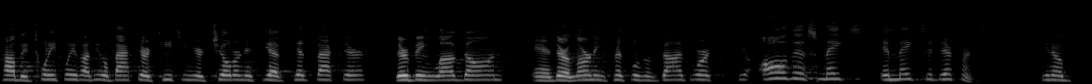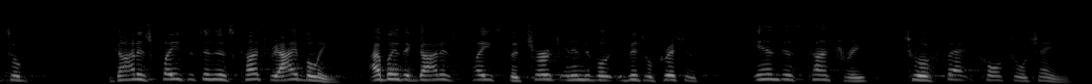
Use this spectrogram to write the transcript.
probably 20, 25 people back there teaching your children. If you have kids back there, they're being loved on and they're learning principles of God's word. You know, all this makes it makes a difference. You know, so God has placed us in this country, I believe. I believe that God has placed the church and individual Christians in this country to affect cultural change.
